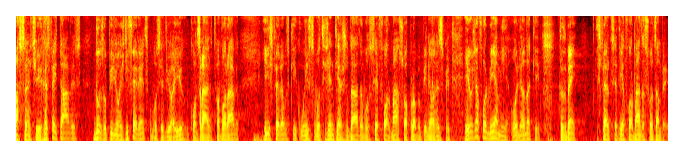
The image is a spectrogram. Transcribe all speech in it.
bastante respeitáveis, duas opiniões diferentes, como você viu aí, o contrário, favorável, e esperamos que com isso a gente tenha ajudado a você formar a sua própria opinião a respeito. Eu já formei a minha, olhando aqui. Tudo bem? Espero que você tenha formado a sua também.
